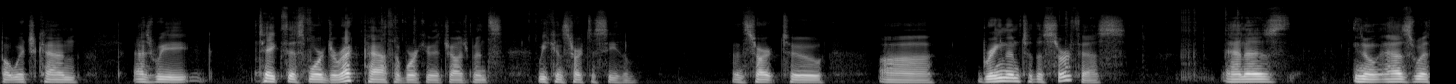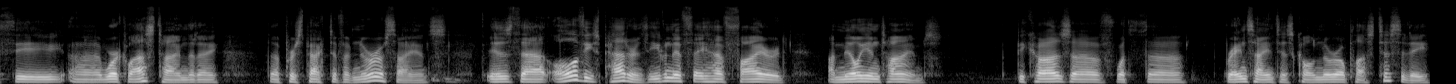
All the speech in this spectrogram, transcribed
but which can, as we take this more direct path of working with judgments, we can start to see them and start to uh, bring them to the surface. And as you know, as with the uh, work last time that I, the perspective of neuroscience, is that all of these patterns, even if they have fired a million times, because of what the brain scientists call neuroplasticity,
